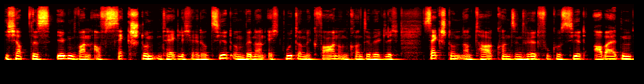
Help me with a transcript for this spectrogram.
Ich habe das irgendwann auf sechs Stunden täglich reduziert und bin dann echt gut damit gefahren und konnte wirklich sechs Stunden am Tag konzentriert, fokussiert arbeiten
